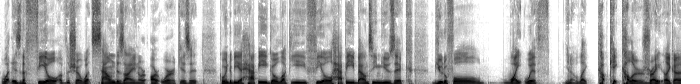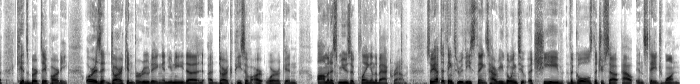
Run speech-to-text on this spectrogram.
What is the feel of the show? What sound design or artwork? Is it going to be a happy go lucky, feel happy, bouncy music, beautiful white with, you know, like cupcake colors, right? Like a kid's birthday party? Or is it dark and brooding and you need a, a dark piece of artwork and ominous music playing in the background? So you have to think through these things. How are you going to achieve the goals that you set out in stage one?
